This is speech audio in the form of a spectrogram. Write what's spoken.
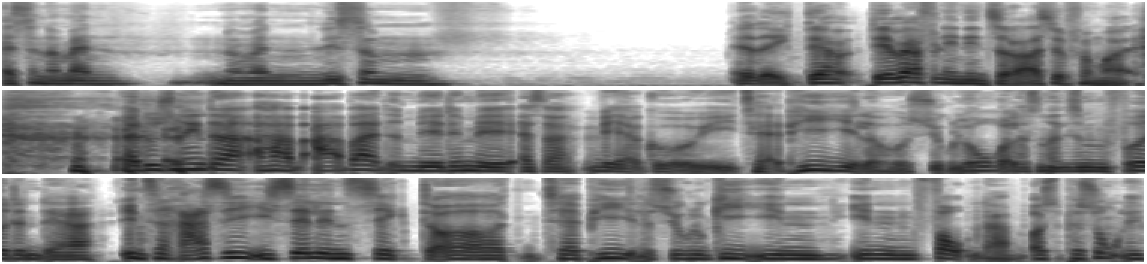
altså når man, når man ligesom, jeg ved ikke, det er, det er i hvert fald en interesse for mig. Er du sådan en, der har arbejdet med det med, altså ved at gå i terapi eller hos psykolog eller sådan noget, ligesom fået den der interesse i selvindsigt og terapi eller psykologi i en, i en form, der også er personlig?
